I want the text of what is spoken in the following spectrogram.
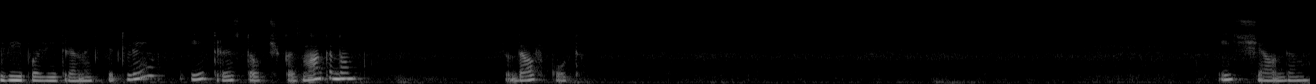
Дві повітряних петлі і три стовпчика з накидом сюди в кут. І ще один.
